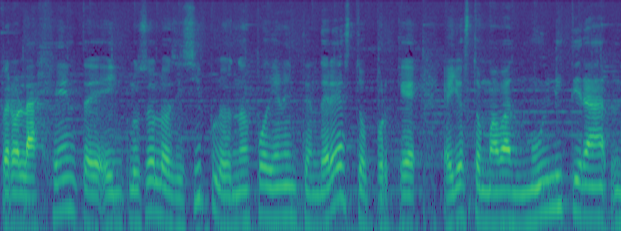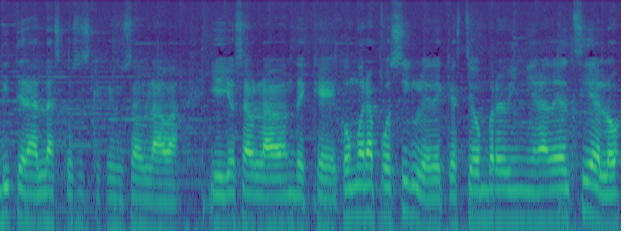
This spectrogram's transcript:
Pero la gente e incluso los discípulos no podían entender esto porque ellos tomaban muy literal, literal las cosas que Jesús hablaba y ellos hablaban de que cómo era posible de que este hombre viniera del cielo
